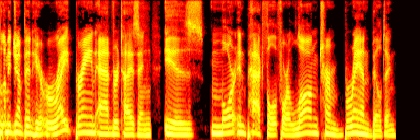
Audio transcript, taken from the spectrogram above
Let me jump in here. Right brain advertising is more impactful for long term brand building.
